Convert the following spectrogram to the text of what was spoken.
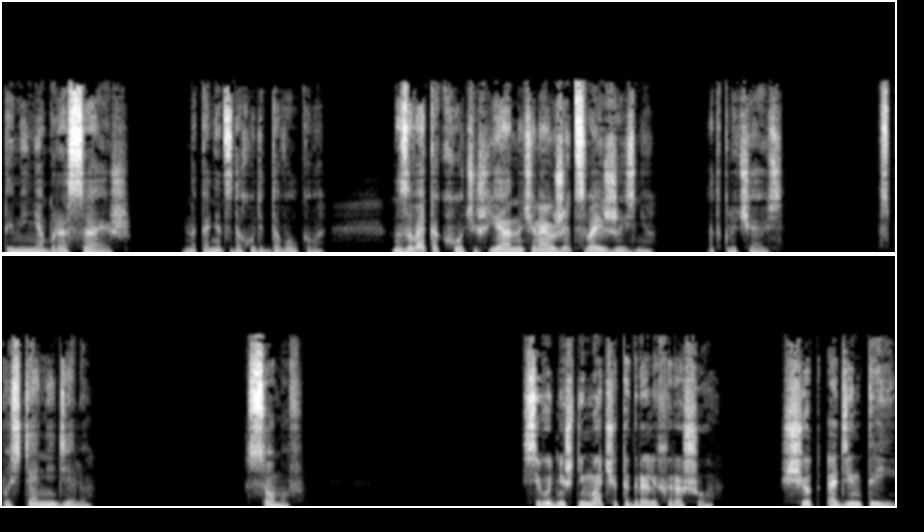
«Ты меня бросаешь», — наконец доходит до Волкова. Называй как хочешь, я начинаю жить своей жизнью. Отключаюсь. Спустя неделю. Сомов. Сегодняшний матч отыграли хорошо. Счет 1-3.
